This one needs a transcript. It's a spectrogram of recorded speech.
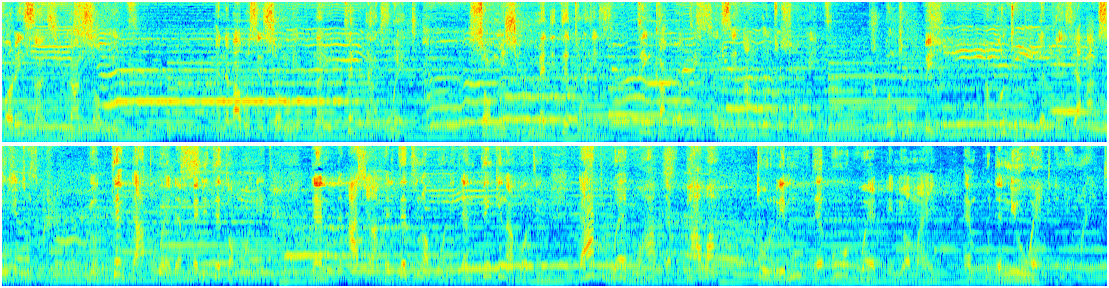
For instance, you can submit. And the Bible says submit. Now you take that word, submission, meditate on it, think about it, and say, I'm going to submit. I'm going to obey. I'm going to do the things they are asking me to do. You take that word and meditate upon it. Then, as you are meditating upon it and thinking about it, that word will have the power to remove the old word in your mind and put the new word in your mind.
